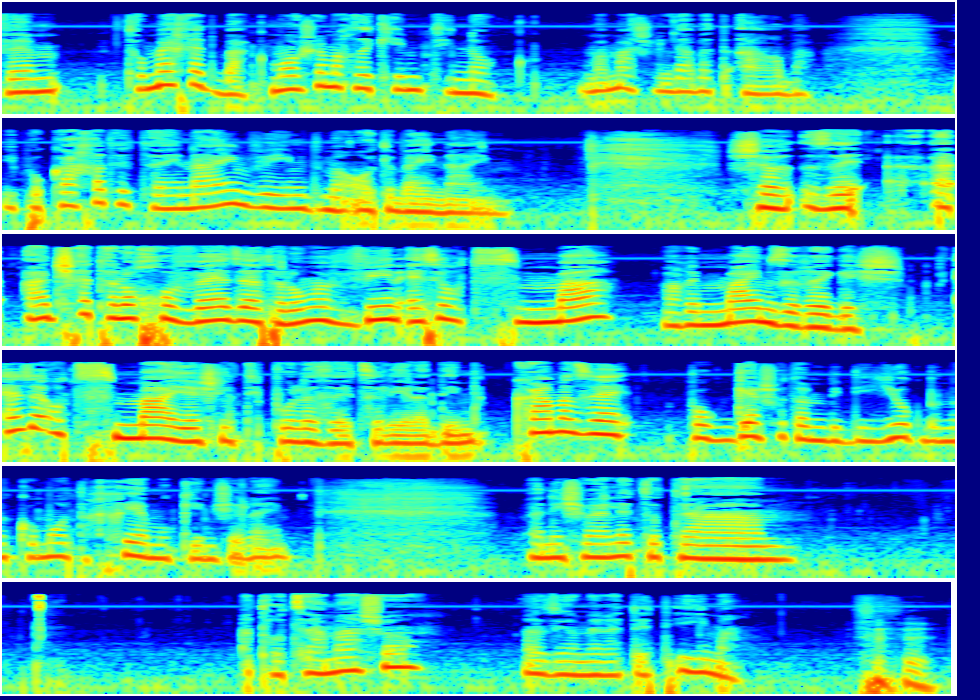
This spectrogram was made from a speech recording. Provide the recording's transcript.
ותומכת בה, כמו שמחזיקים תינוק, ממש ילדה בת ארבע. היא פוקחת את העיניים והיא עם דמעות בעיניים. עכשיו, עד שאתה לא חווה את זה, אתה לא מבין איזה עוצמה, הרי מים זה רגש. איזה עוצמה יש לטיפול הזה אצל ילדים. כמה זה פוגש אותם בדיוק במקומות הכי עמוקים שלהם. ואני שואלת אותה, את רוצה משהו? אז היא אומרת, את אימא.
